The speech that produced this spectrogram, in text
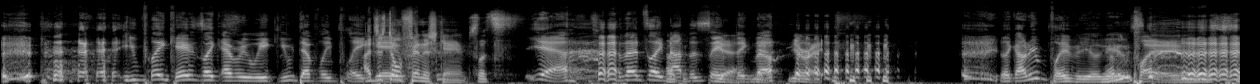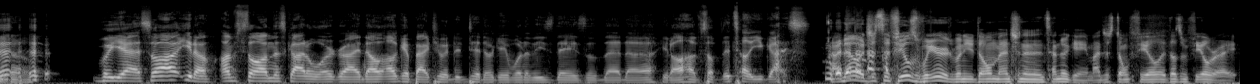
you play games like every week. You definitely play. Games. I just don't finish games. Let's Yeah, that's like not the same yeah, thing yeah, though. you're right. You're like I don't even play video I don't games. play. know. But yeah, so I, you know, I'm still on this God of War grind. I'll, I'll get back to a Nintendo game one of these days, and then uh, you know I'll have something to tell you guys. I know it just it feels weird when you don't mention a Nintendo game. I just don't feel it doesn't feel right.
